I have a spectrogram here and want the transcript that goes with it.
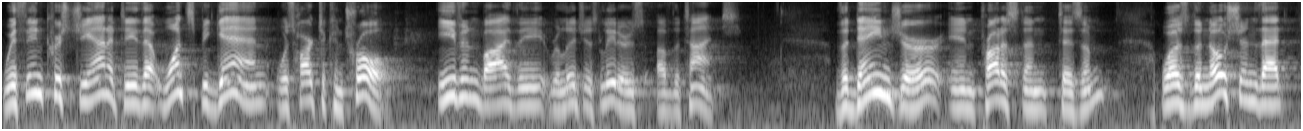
within Christianity that once began was hard to control even by the religious leaders of the times. The danger in Protestantism was the notion that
